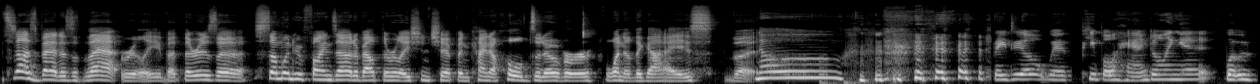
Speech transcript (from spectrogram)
It's not as bad as that, really, but there is a someone who finds out about the relationship and kind of holds it over one of the guys. But No. they deal with people handling it. What would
